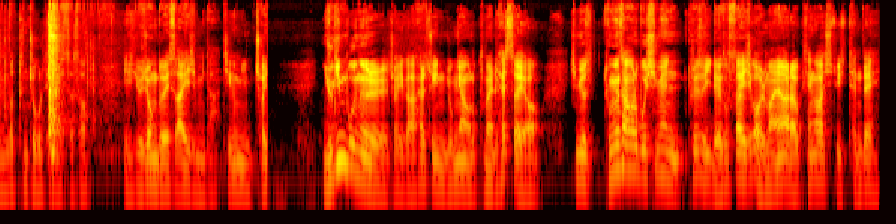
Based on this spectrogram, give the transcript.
잠긴 버튼 쪽으로 되어 있어서 예, 이 정도의 사이즈입니다. 지금 저희 6인분을 저희가 할 수 있는 용량으로 구매를 했어요. 지금 이 동영상으로 보시면 그래서 이 내속 사이즈가 얼마야? 라고 생각하실 수도 있을 텐데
